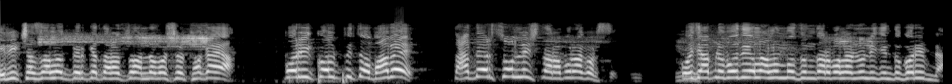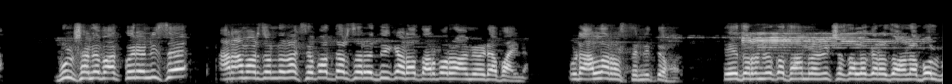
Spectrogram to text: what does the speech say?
এই রিক্সা চালকদেরকে তারা চুয়ান্ন বছর ঠকায়া পরিকল্পিত ভাবে তাদের চল্লিশ তারা পুরা করছে। ওই যে আপনি বদিউল আলম মজুমদার বলেন, উনি কিন্তু গরিব না। গুলশানে ভাগ করে নিছে, আর আমার জন্য রাখছে পদ্মার চরে দুই কাঠা, তারপরেও আমি ওটা পাই না। ওটা আল্লাহর হস্তে নিতে হয়। এই ধরনের কথা আমরা রিক্সা চালকেরা যখন বলব,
